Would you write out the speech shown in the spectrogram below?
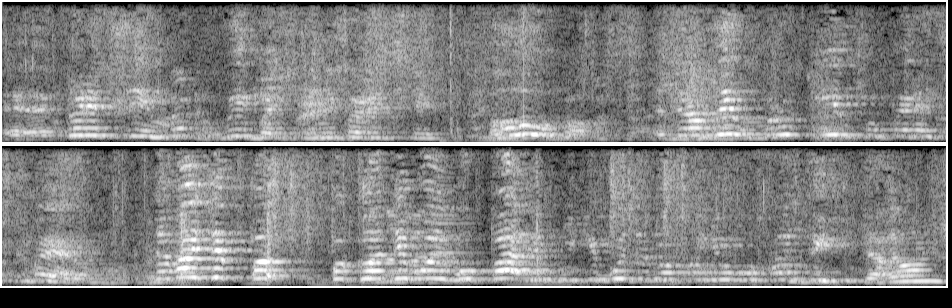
е, перед цим, вибачте, не перед цим, Глухов, зробив бруківку перед сквером. Давайте покладемо йому пам'ятник і будемо по ньому ходити там,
